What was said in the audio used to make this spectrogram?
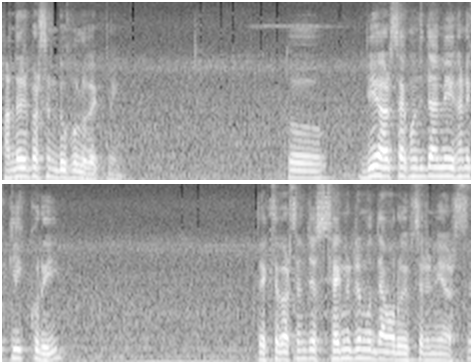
hundred percent dofollow backlink তো বিয়ার্স এখন যদি আমি এখানে ক্লিক করি, দেখতে পাচ্ছেন যে সেকেন্ডের মধ্যে আমার ওয়েবসাইটে নিয়ে আসছে।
